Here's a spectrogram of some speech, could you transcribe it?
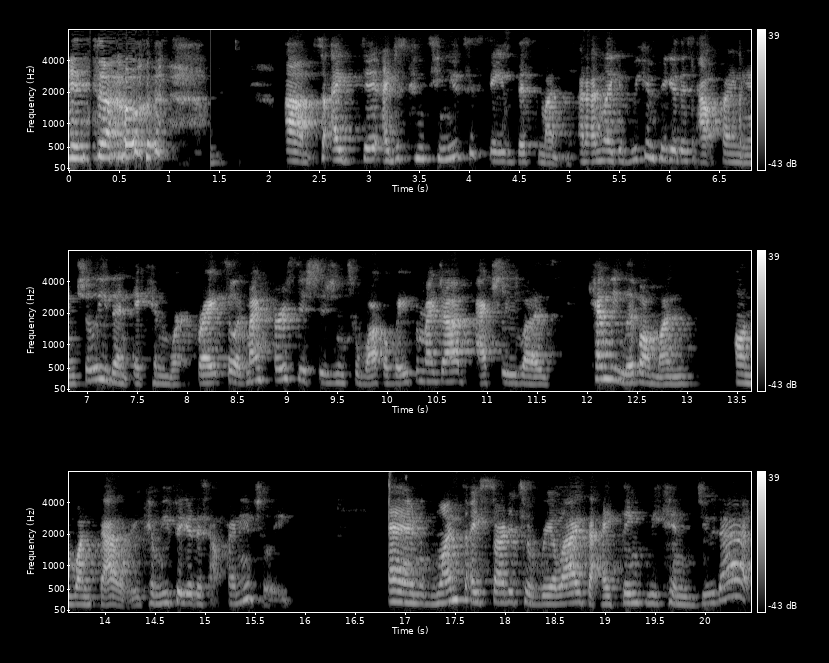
and so um, so i did i just continued to save this money. And i'm like if we can figure this out financially then it can work right? So like my first decision to walk away from my job actually was can we live on one on one salary? Can we figure this out financially? And once i started to realize that i think we can do that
